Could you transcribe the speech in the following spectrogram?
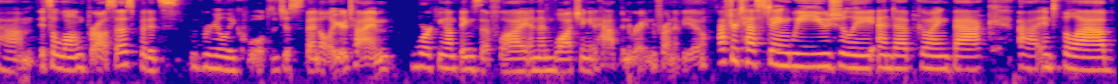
um, it's a long process, but it's really cool to just spend all your time working on things that fly and then watching it happen right in front of you. After testing, we usually end up going back uh, into the lab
